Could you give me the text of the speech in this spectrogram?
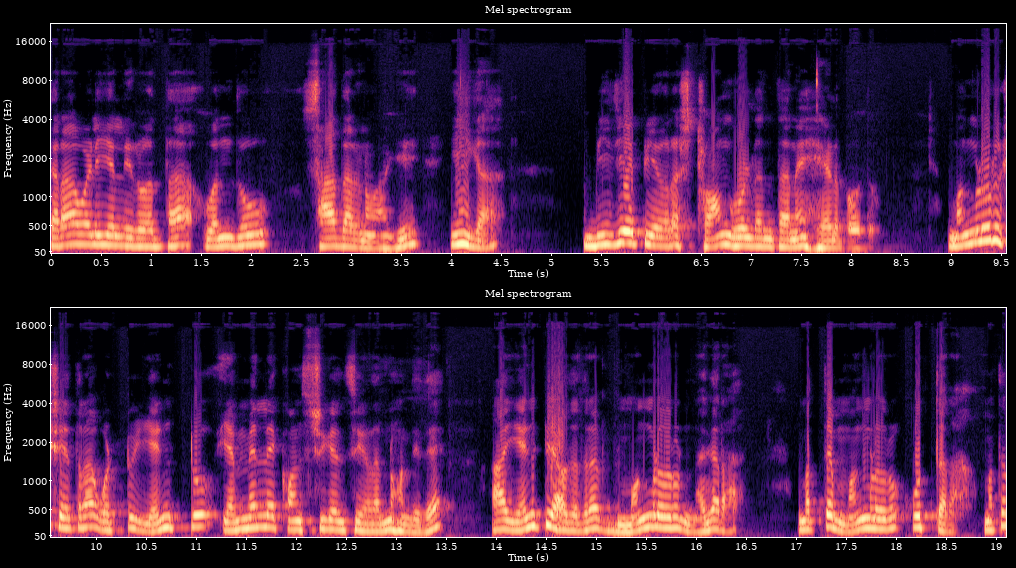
ಕರಾವಳಿಯಲ್ಲಿರುವಂಥ ಒಂದು ಸಾಧಾರಣವಾಗಿ ಈಗ ಬಿ ಜೆ ಪಿಯವರ ಸ್ಟ್ರಾಂಗ್ ಹೋಲ್ಡ್ ಅಂತಲೇ ಹೇಳ್ಬೋದು. ಮಂಗಳೂರು ಕ್ಷೇತ್ರ ಒಟ್ಟು ಎಂಟು ಎಂ ಎಲ್ ಎ ಕಾನ್ಸ್ಟಿಟ್ಯೂಯೆನ್ಸಿಗಳನ್ನು ಹೊಂದಿದೆ. ಆ ಎಂಟು ಯಾವುದಾದ್ರೆ ಮಂಗಳೂರು ನಗರ, ಮತ್ತು ಮಂಗಳೂರು ಉತ್ತರ, ಮತ್ತು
